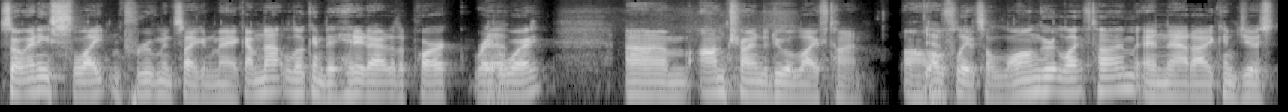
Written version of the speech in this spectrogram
So any slight improvements I can make, I'm not looking to hit it out of the park right Yeah. away. Um, I'm trying to do a lifetime. Uh, Hopefully, it's a longer lifetime, and that I can just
